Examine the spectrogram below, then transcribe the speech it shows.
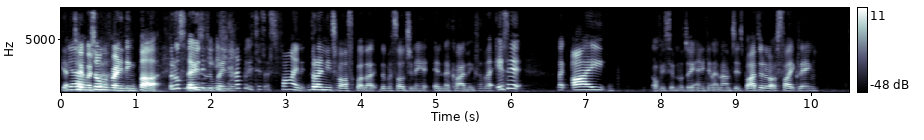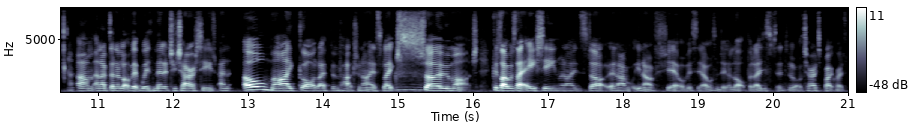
get Yeah, too much off but- of or anything but But also, those are the ways if you have booted, that's fine. But I need to ask about like the misogyny in the climbing stuff. Like, is it like I obviously I'm not doing anything like mountains, but I've done a lot of cycling. Um, and I've done a lot of it with military charities, and oh my god, I've been patronised like so much because I was like 18 when I started, and I'm you know, shit. Obviously, I wasn't doing a lot, but I just did a lot of charity bike rides,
